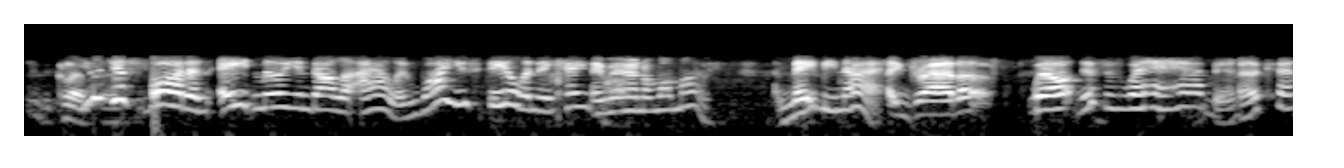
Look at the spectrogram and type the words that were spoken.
He's a klepto. You just bought an eight million dollar island. Why are you stealing in Kmart? They earn no more money. Maybe not. They dried up. Well, this is what had happened. Okay.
